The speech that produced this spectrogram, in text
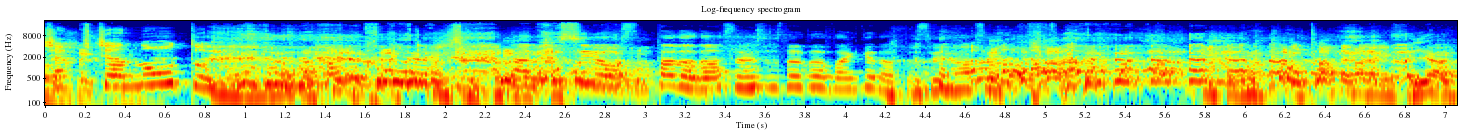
ちゃくちゃノートに。話をただ脱線させただけだとすみません。いや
